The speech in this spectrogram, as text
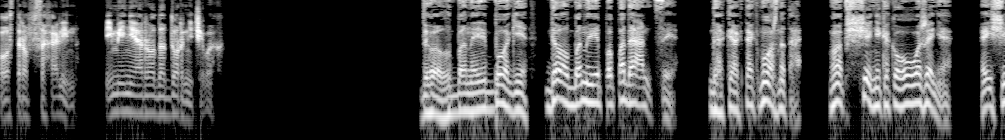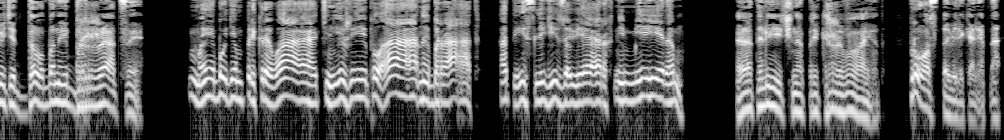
Остров Сахалин. Имение рода Дорничевых. «Долбаные боги! Долбаные попаданцы! Да как так можно-то? Вообще никакого уважения! А еще эти долбаные братцы!» «Мы будем прикрывать нижние планы, брат, а ты следи за верхним миром». «Отлично прикрывают. Просто великолепно.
